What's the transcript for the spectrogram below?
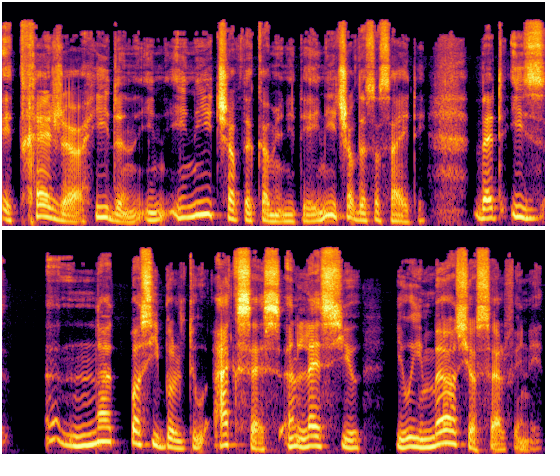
a, treasure hidden in, in each of the community, in each of the society, that is uh, not possible to access unless you, you immerse yourself in it.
